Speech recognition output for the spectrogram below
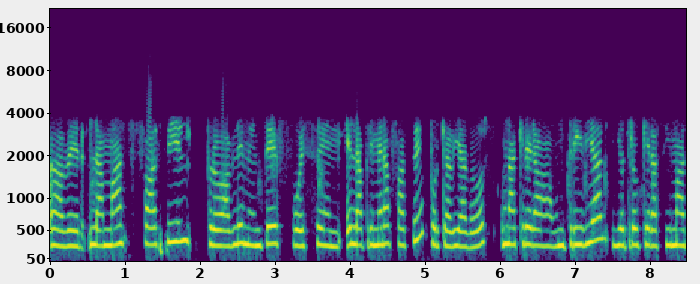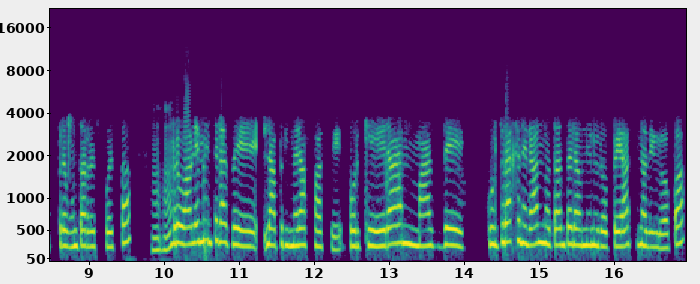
A ver, la más fácil probablemente fuesen en la primera fase, porque había dos, una que era un trivial y otro que era así más pregunta-respuesta. Probablemente las de la primera fase, porque eran más de cultura general, no tanto de la Unión Europea, sino de Europa,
